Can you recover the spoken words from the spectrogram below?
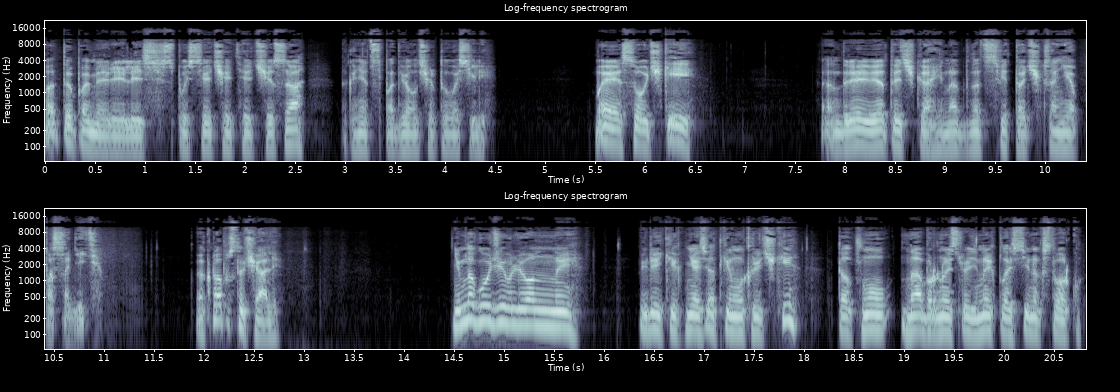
Вот и помирились. Спустя четверть часа, наконец, подвел черту Василий. — Мы сучки. Андрей веточка, и надо на цветочек за нее посадить. Окно постучали. Немного удивленный, великий князь откинул крючки, толкнул набранную из ледяных пластинок створку.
